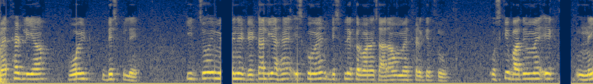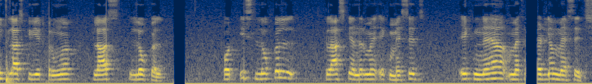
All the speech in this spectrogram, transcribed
मेथड लिया वॉइड डिस्प्ले कि जो मैंने डेटा लिया है, इसको मैं डिस्प्ले करवाना चाह रहा हूँ मेथड के थ्रू उसके बाद में मैं एक नई क्लास क्रिएट करूँगा क्लास लोकल और इस लोकल क्लास के अंदर मैं एक मैसेज एक नया मेथड लिया message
